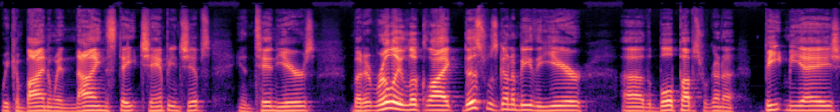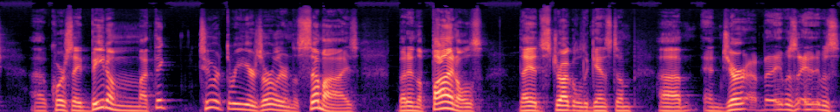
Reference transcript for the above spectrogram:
we combined to win nine state championships in 10 years. But it really looked like this was going to be the year uh, the Bullpups were going to beat Miege. Uh, of course, they beat them, I think, two or three years earlier in the semis, but in the finals they had struggled against them. Um, and Jer- it was it was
